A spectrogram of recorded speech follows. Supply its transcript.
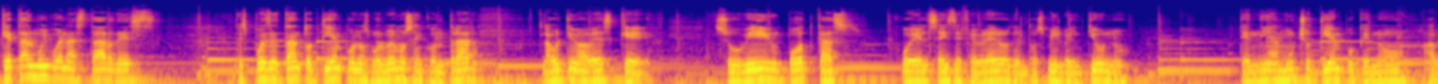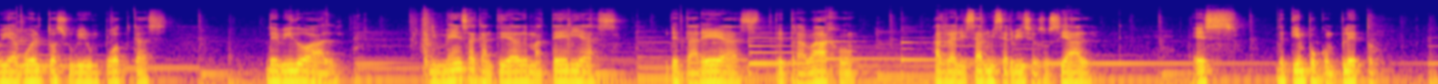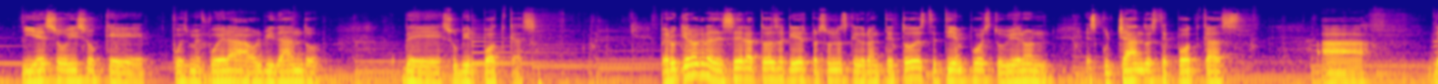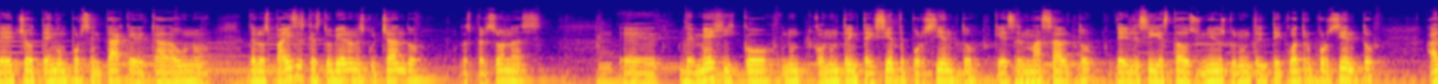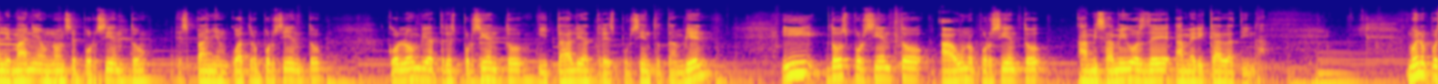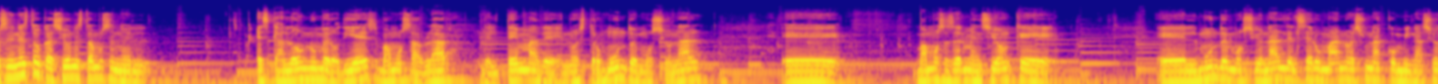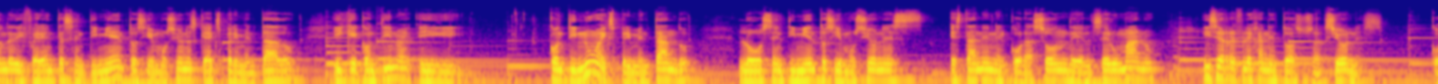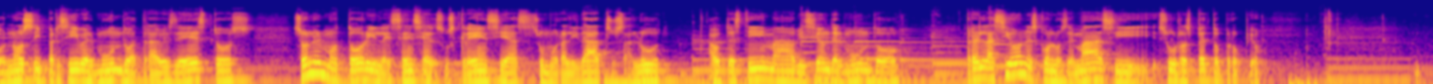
¿Qué tal? Muy buenas tardes. Después de tanto tiempo nos volvemos a encontrar. La última vez que subí un podcast fue el 6 de febrero del 2021. Tenía mucho tiempo que no había vuelto a subir un podcast debido a la inmensa cantidad de materias, de tareas, de trabajo, al realizar mi servicio social. Es de tiempo completo y eso hizo que pues me fuera olvidando de subir podcast. Pero quiero agradecer a todas aquellas personas que durante todo este tiempo estuvieron escuchando este podcast. Ah, de hecho, tengo un porcentaje de cada uno de los países que estuvieron escuchando, las personas eh, de México con un 37%, que es el más alto, de ahí le sigue Estados Unidos con un 34%, Alemania un 11%, España un 4%, Colombia 3%, Italia 3% también y 2% a 1% a mis amigos de América Latina. Bueno, pues en esta ocasión estamos en el escalón número 10, vamos a hablar del tema de nuestro mundo emocional. Eh, vamos a hacer mención que el mundo emocional del ser humano es una combinación de diferentes sentimientos y emociones que ha experimentado y que continúa, experimentando. Los sentimientos y emociones están en el corazón del ser humano y se reflejan en todas sus acciones. Conoce y percibe el mundo a través de estos. Son el motor y la esencia de sus creencias, su moralidad, su salud, autoestima, visión del mundo, relaciones con los demás y su respeto propio.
